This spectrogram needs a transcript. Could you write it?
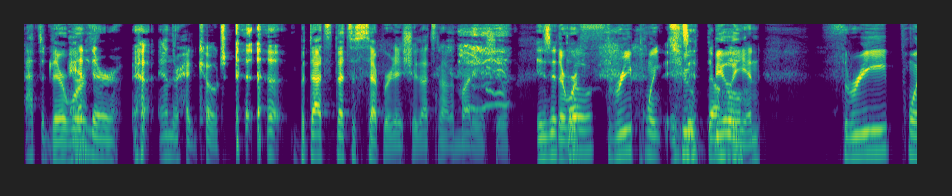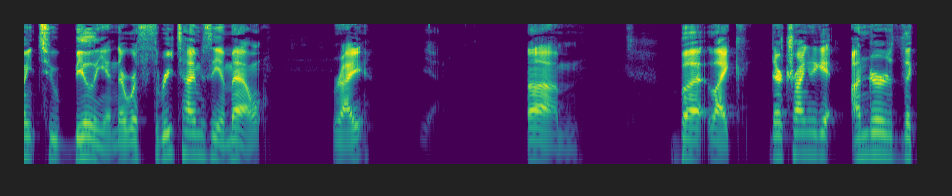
at the they're and worth- their and their head coach. but that's that's a separate issue. That's not a money issue. Is it though? worth three point two billion. Three point two billion. They're worth three times the amount, right? yeah. Um, but like they're trying to get under the.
